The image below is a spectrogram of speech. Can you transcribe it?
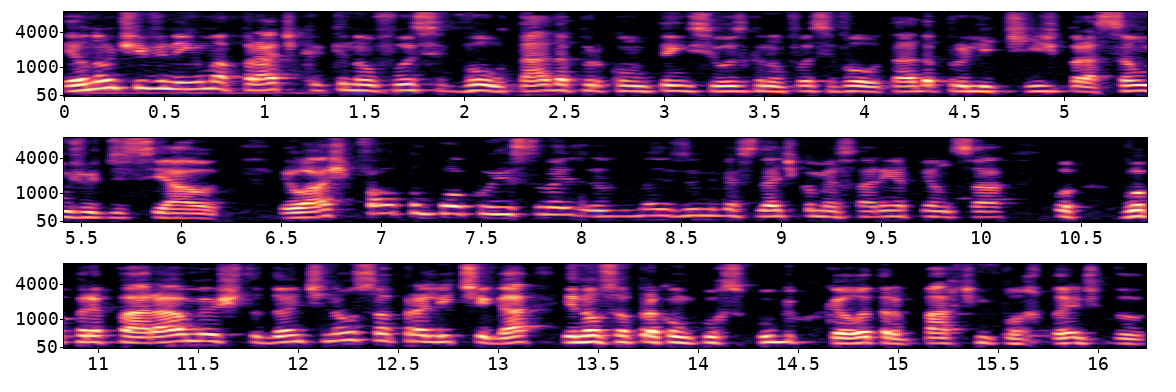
eu não tive nenhuma prática que não fosse voltada para o contencioso, que não fosse voltada para o litígio, para ação judicial. Eu acho que falta um pouco isso nas, nas universidades começarem a pensar: vou preparar o meu estudante não só para litigar e não só para concurso público, que é outra parte importante do,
